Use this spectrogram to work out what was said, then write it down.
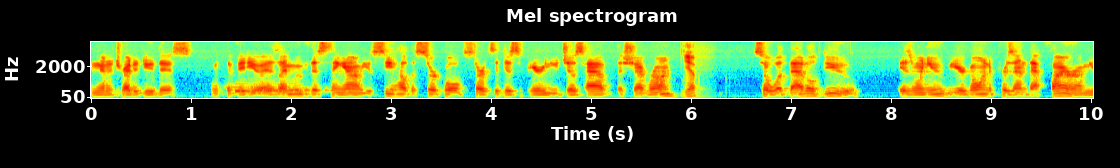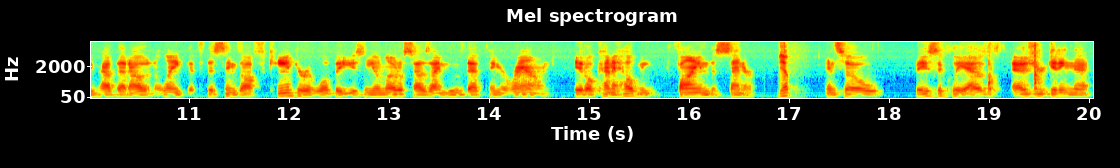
I'm going to try to do this with the video. As I move this thing out, you'll see how the circle starts to disappear, and you just have the chevron. Yep. So what that'll do is when you you're going to present that firearm, you have that out at a length. If this thing's off canter a little bit, you'll notice as I move that thing around, it'll kind of help me find the center. Yep. And so basically, as as you're getting that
